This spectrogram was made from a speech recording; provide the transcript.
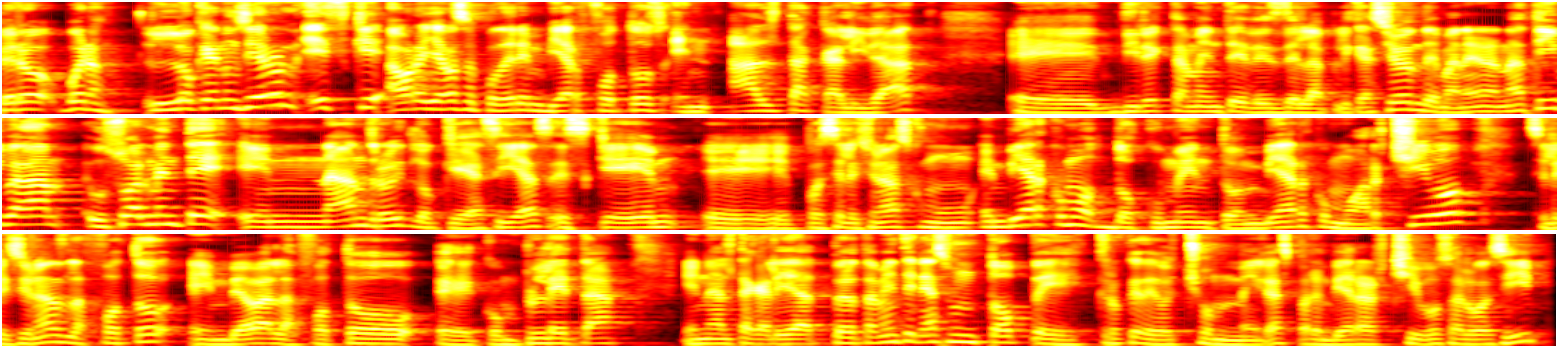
Pero bueno, lo que anunciaron es que ahora ya vas a poder enviar fotos en alta calidad. Eh, directamente desde la aplicación de manera nativa. Usualmente en Android lo que hacías es que eh, pues seleccionabas como enviar como documento, enviar como archivo, seleccionabas la foto, enviaba la foto eh, completa en alta calidad, pero también tenías un tope, creo que de 8 megas para enviar archivos, algo así.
